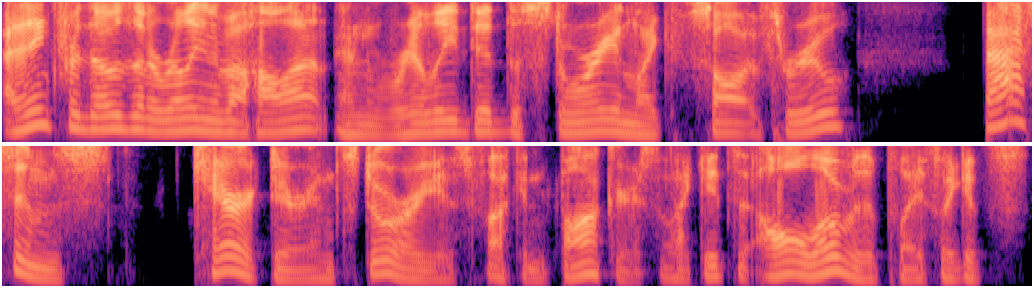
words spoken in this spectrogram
I think for those that are really into Valhalla and really did the story and like saw it through, Basim's character and story is fucking bonkers. Like it's all over the place. Like it's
